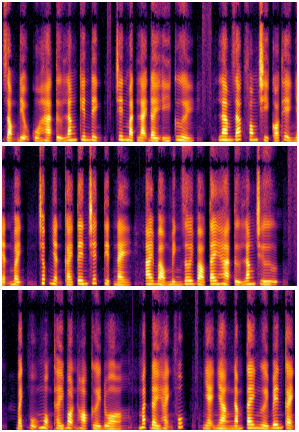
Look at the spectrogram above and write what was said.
Giọng điệu của Hạ Tử Lăng kiên định, trên mặt lại đầy ý cười. Lam Giác Phong chỉ có thể nhận mệnh, chấp nhận cái tên chết tiệt này, ai bảo mình rơi vào tay Hạ Tử Lăng chứ? Bạch Vũ Mộng thấy bọn họ cười đùa, mắt đầy hạnh phúc, nhẹ nhàng nắm tay người bên cạnh.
